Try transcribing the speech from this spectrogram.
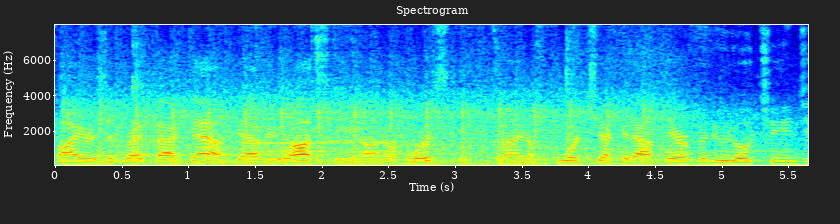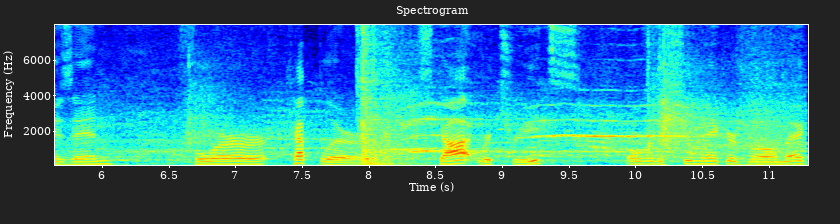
fires it right back down. Gabby Rothstein on her horse, trying to forecheck it out there. Venuto changes in for Kepler. Scott retreats over to Shoemaker Gromick.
